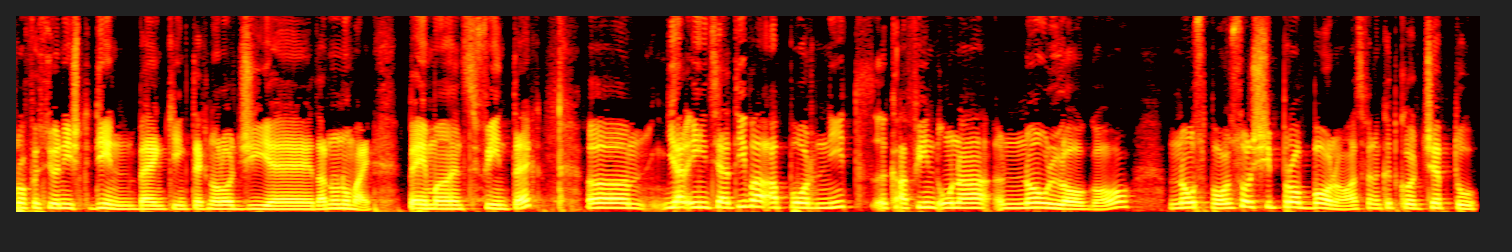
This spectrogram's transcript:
profesioniști din banking, tehnologie, dar nu numai, payments, fintech, uh, iar inițiativa a pornit ca fiind una nou logo, nou sponsor și pro bono, astfel încât conceptul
